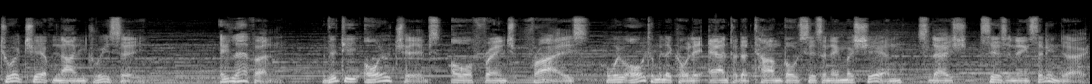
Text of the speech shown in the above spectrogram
to achieve non-greasy. 11. The de-oil chips or French fries will automatically enter the tumble seasoning machine slash seasoning cylinder.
